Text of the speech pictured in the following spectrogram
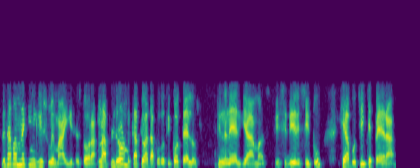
Δεν θα πάμε να κυνηγήσουμε μάγισσες τώρα. Να πληρώνουμε κάποιο ανταποδοτικό τέλος την ενέργειά μας, τη συντήρησή του και από εκεί και πέρα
